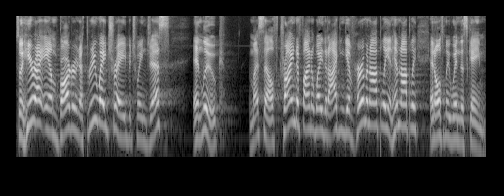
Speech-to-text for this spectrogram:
So here I am bartering a three way trade between Jess and Luke myself, trying to find a way that I can give her Monopoly and him Monopoly and ultimately win this game.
